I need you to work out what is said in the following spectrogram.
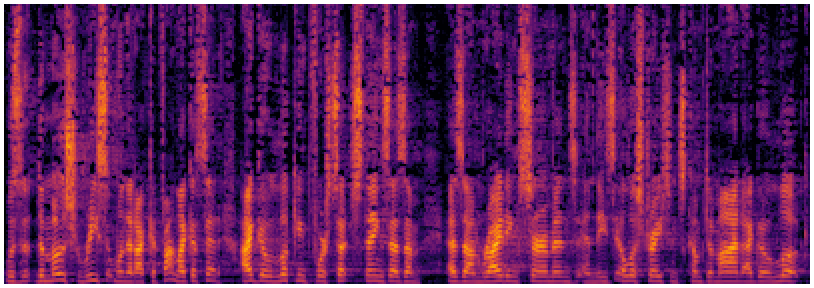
was the, most recent one that I could find. Like I said, I go looking for such things as I'm as I'm writing sermons and these illustrations come to mind. I go look,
